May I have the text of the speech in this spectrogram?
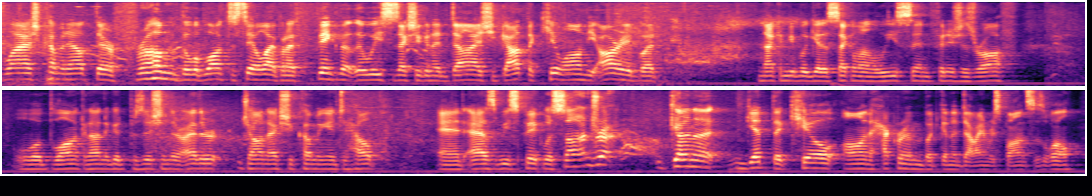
Flash coming out there from the LeBlanc to stay alive, but I think that Elise is actually going to die. She got the kill on the Ahri, but not to be able to get a second one on Elise and finishes her off. LeBlanc not in a good position there either. Janna actually coming in to help. And as we speak, Lissandra gonna get the kill on Hecarim, but gonna die in response as well.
